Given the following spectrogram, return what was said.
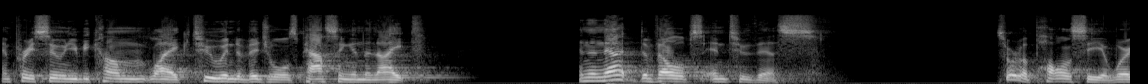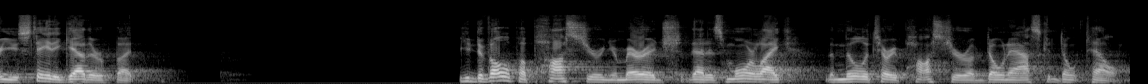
and pretty soon you become like two individuals passing in the night. And then that develops into this sort of a policy of where you stay together, but you develop a posture in your marriage that is more like the military posture of don't ask, don't tell.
